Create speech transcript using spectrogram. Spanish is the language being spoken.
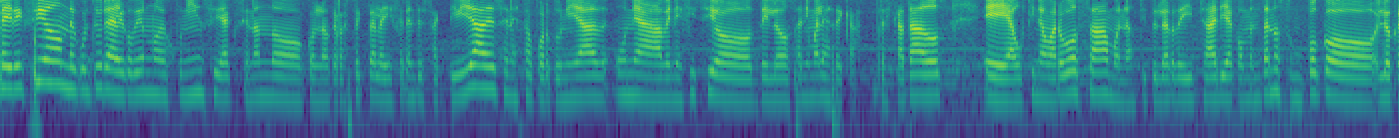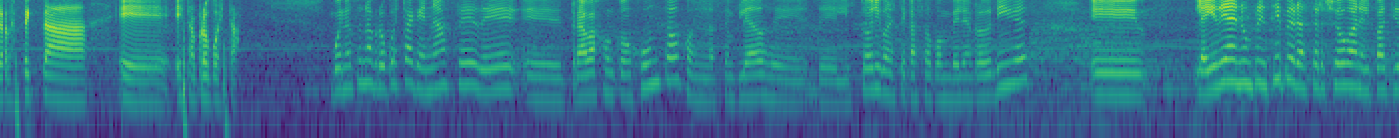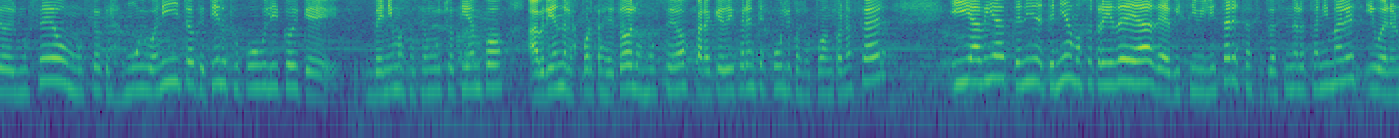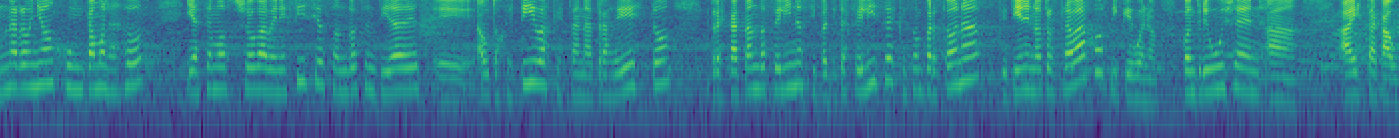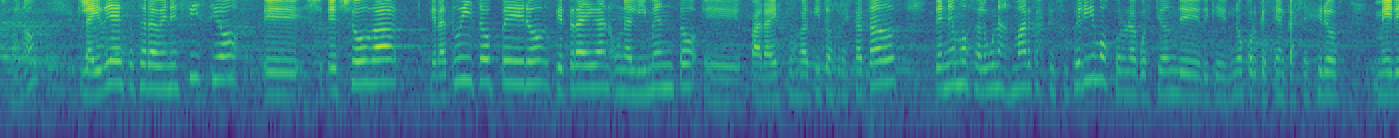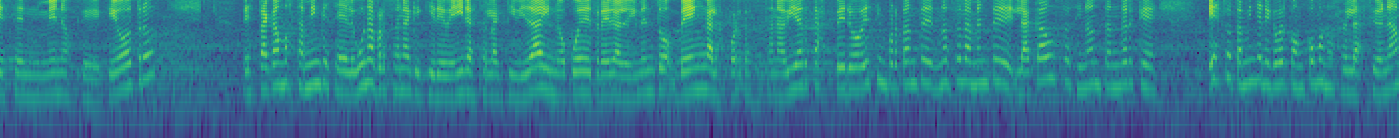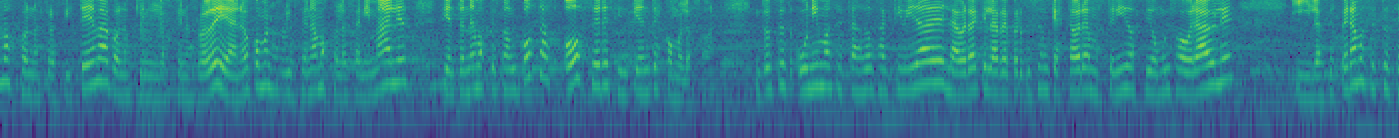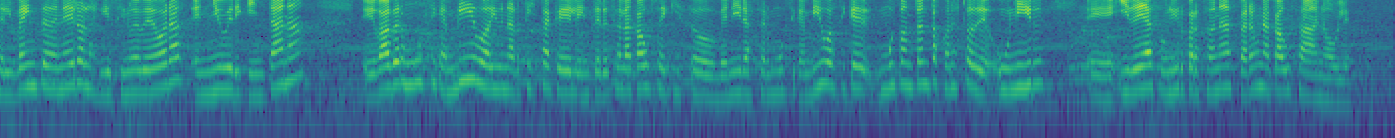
La Dirección de Cultura del Gobierno de Junín sigue accionando con lo que respecta a las diferentes actividades. En esta oportunidad, una a beneficio de los animales rescatados. Eh, Agustina Barbosa, bueno, titular de dicha área, comentanos un poco lo que respecta eh, esta propuesta. Bueno, es una propuesta que nace de eh, trabajo en conjunto con los empleados del histórico, en este caso con Belén Rodríguez. La idea en un principio era hacer yoga en el patio del museo, un museo que es muy bonito, que tiene su público y que venimos hace mucho tiempo abriendo las puertas de todos los museos para que diferentes públicos lo puedan conocer. Y había teníamos otra idea de visibilizar esta situación de los animales y bueno, en una reunión juntamos las dos y hacemos yoga beneficios, son dos entidades eh, autogestivas que están atrás de esto, rescatando felinos y patitas felices, que son personas que tienen otros trabajos y que bueno, contribuyen a, esta causa. ¿no? La idea es hacer a beneficio, eh, es yoga gratuito, pero que traigan un alimento eh, para estos gatitos rescatados. Tenemos algunas marcas que sugerimos por una cuestión de, que no porque sean callejeros merecen menos que, que otros. Destacamos también que si hay alguna persona que quiere venir a hacer la actividad y no puede traer el alimento, venga, las puertas están abiertas, pero es importante no solamente la causa, sino entender que esto también tiene que ver con cómo nos relacionamos con nuestro sistema, con los que, nos rodean, ¿no? cómo nos relacionamos con los animales, si entendemos que son cosas o seres sintientes como lo son. Entonces unimos estas dos actividades, la verdad que la repercusión que hasta ahora hemos tenido ha sido muy favorable y las esperamos, esto es el 20 de enero a las 19 horas en Newbery, Quintana. Eh, va a haber música en vivo, hay un artista que le interesó la causa y quiso venir a hacer música en vivo, así que muy contentos con esto de unir eh, ideas, unir personas para una causa noble.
